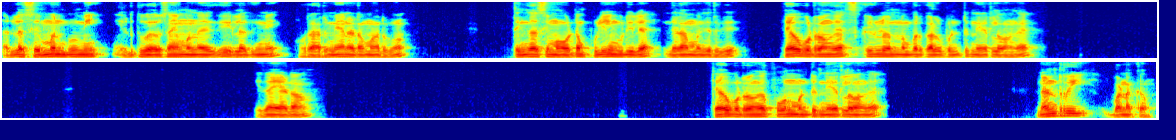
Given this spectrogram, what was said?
நல்ல செம்மண் பூமி எடுத்து விவசாயம் பண்ணதுக்கு எல்லாத்துக்குமே ஒரு அருமையான இடமா இருக்கும். தென்காசி மாவட்டம் புளியங்குடியில் இந்த இடம் அமைஞ்சிருக்கு. தேவைப்படுறவங்க ஸ்க்ரீனில் ஒரு நம்பர் கால் பண்ணிட்டு நேரில் வாங்க. இதான் இடம். தேவைப்படுறவங்க ஃபோன் பண்ணிட்டு நேரில் வாங்க. நன்றி வணக்கம்.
